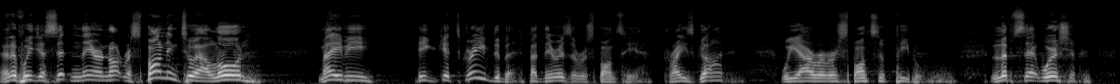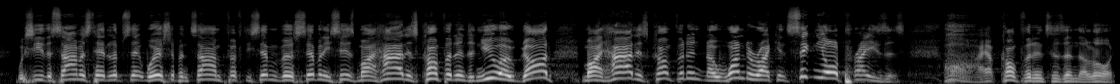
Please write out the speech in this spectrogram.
And if we're just sitting there and not responding to our Lord, maybe he gets grieved a bit. But there is a response here. Praise God. We are a responsive people. Lips that worship. We see the psalmist had lips that worship in Psalm 57, verse 7. He says, My heart is confident in you, O God. My heart is confident. No wonder I can sing your praises. Oh, our confidence is in the Lord.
